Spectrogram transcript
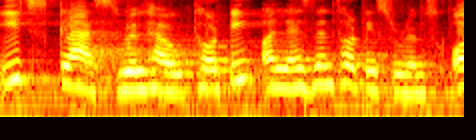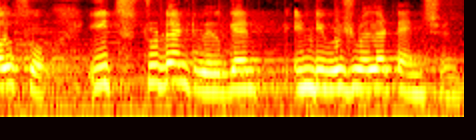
Each class will have 30 or less than 30 students. Also, each student will get individual attention.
